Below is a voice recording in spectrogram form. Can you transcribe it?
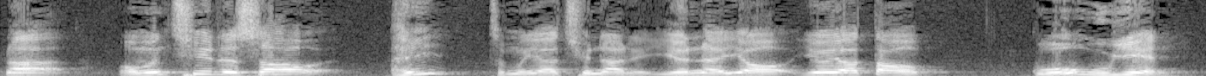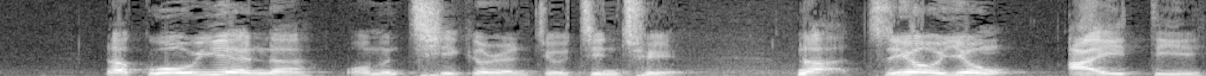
那我们去的时候，哎，怎么要去那里？原来要又要到国务院。那国务院呢，我们七个人就进去。那只有用 ID，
